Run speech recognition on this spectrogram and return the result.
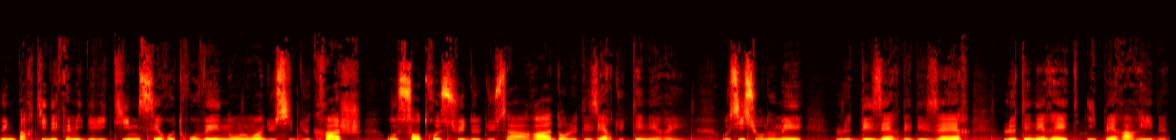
une partie des familles des victimes s'est retrouvée non loin du site du crash, au centre-sud du Sahara, dans le désert du Ténéré. Aussi surnommé le désert des déserts, le Ténéré est hyper aride.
